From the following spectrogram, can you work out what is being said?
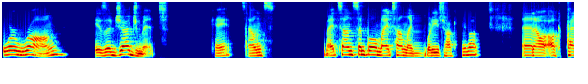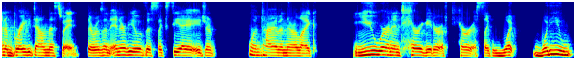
or wrong is a judgment. Okay. Sounds, might sound simple, might sound like, what are you talking about? And I'll, I'll kind of break it down this way. There was an interview of this like CIA agent one time and they're like, you were an interrogator of terrorists. Like, what, what do you,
